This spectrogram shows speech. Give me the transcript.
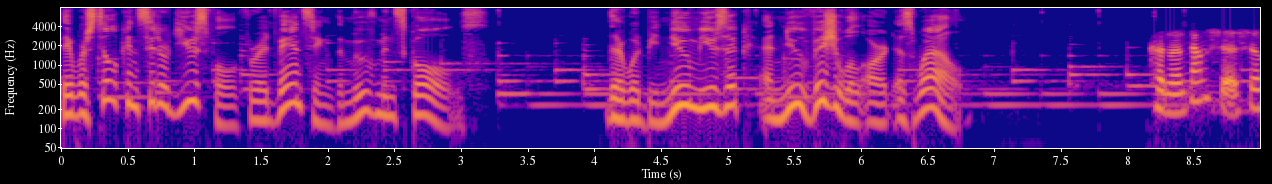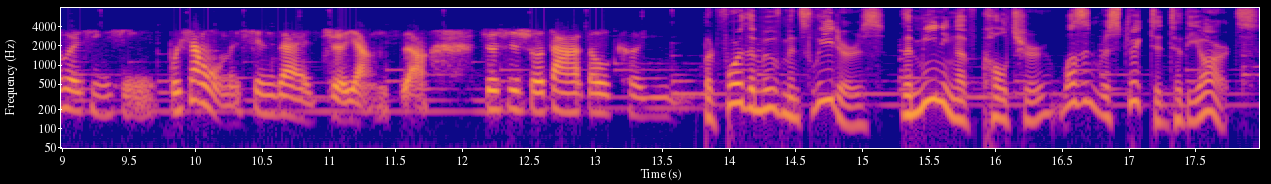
they were still considered useful for advancing the movement's goals. There would be new music and new visual art as well, 可能当时的社会情形不像我们现在这样子啊，就是说大家都可以。But for the movement's leaders, the meaning of culture wasn't restricted to the arts.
